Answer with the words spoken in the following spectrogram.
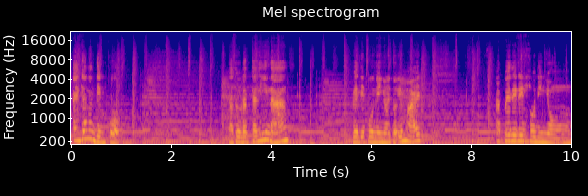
ay ganun din po. Katulad kanina, pwede po ninyo ito i-mark at pwede rin po ninyong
